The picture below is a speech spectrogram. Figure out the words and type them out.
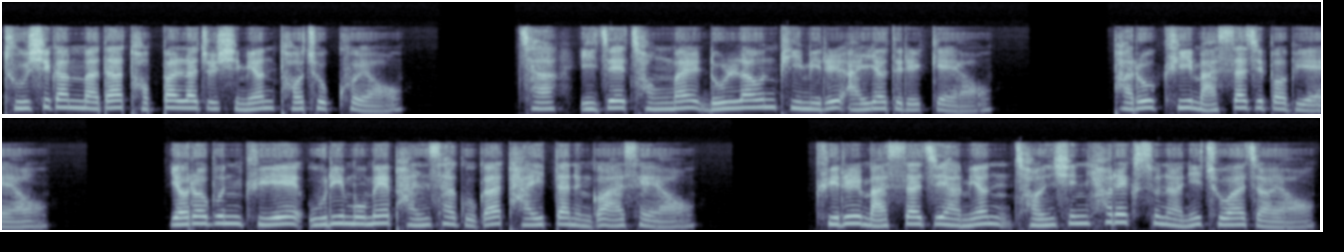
2시간마다 덧발라주시면 더 좋고요. 자, 이제 정말 놀라운 비밀을 알려드릴게요. 바로 귀 마사지법이에요. 여러분 귀에 우리 몸의 반사구가 다 있다는 거 아세요? 귀를 마사지하면 전신 혈액순환이 좋아져요.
